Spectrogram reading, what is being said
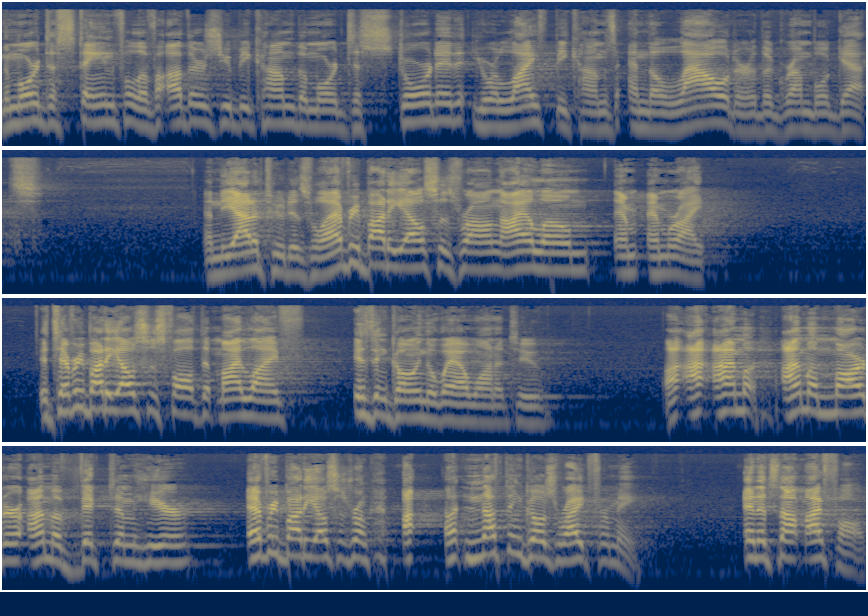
the more disdainful of others you become, the more distorted your life becomes, and the louder the grumble gets. And the attitude is, well, everybody else is wrong, I alone am, am right. It's everybody else's fault that my life isn't going the way I want it to. I, am a, I'm a martyr, I'm a victim here. Everybody else is wrong. I, uh, nothing goes right for me. And it's not my fault,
